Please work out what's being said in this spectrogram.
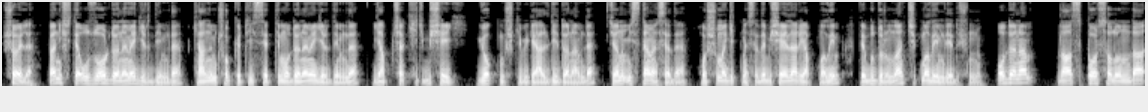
Şöyle, ben işte o zor döneme girdiğimde, kendimi çok kötü hissettiğim o döneme girdiğimde yapacak hiçbir şey yokmuş gibi geldiği dönemde canım istemese de, hoşuma gitmese de bir şeyler yapmalıyım ve bu durumdan çıkmalıyım diye düşündüm. O dönem daha spor salonunda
